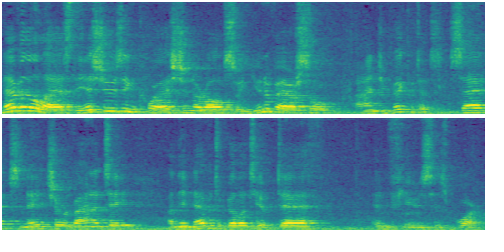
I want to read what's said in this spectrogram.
Nevertheless, the issues in question are also universal and ubiquitous. Sex, nature, vanity, and the inevitability of death infuse his work.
